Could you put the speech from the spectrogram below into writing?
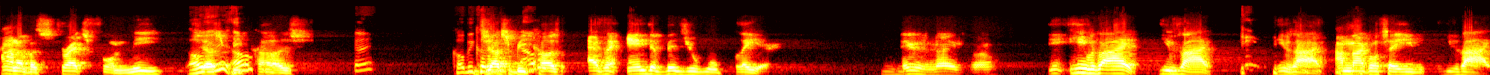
kind of a stretch for me, Oh just yeah, oh, because, Kobe could've just won without because as an individual player, He was nice, bro. He, he was all right. He was all right. He was all right. I'm not gonna say he, he was all right.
